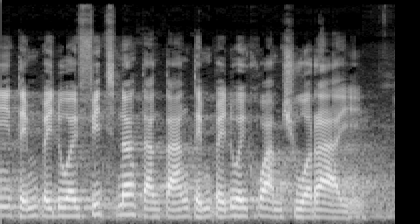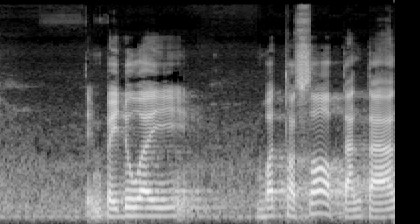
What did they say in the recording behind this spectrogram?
นี้เต็มไปด้วยฟิตนะต่างๆ เต็มไปด้วยความชั่วร้าย เต็มไปด้วยบททดสอบต่าง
